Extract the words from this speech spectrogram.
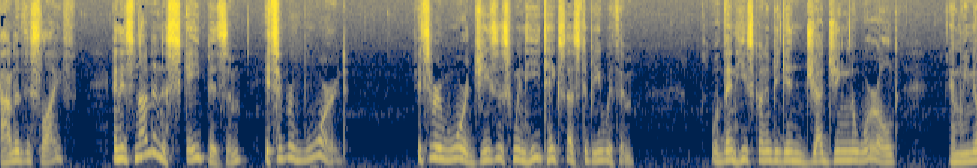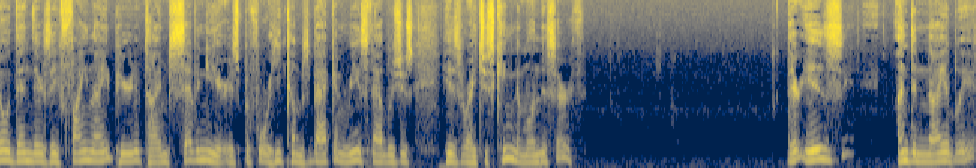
out of this life? And it's not an escapism; it's a reward. It's a reward. Jesus, when he takes us to be with him, well, then he's going to begin judging the world. And we know then there's a finite period of time, seven years, before he comes back and reestablishes his righteous kingdom on this earth. There is undeniably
